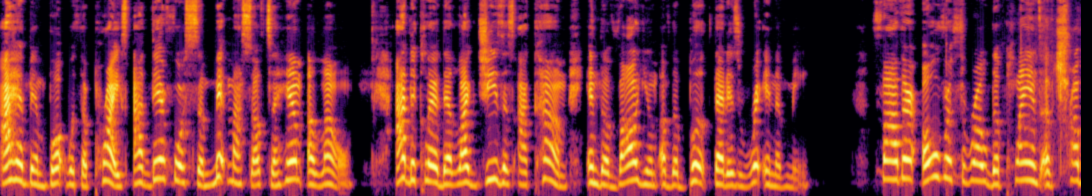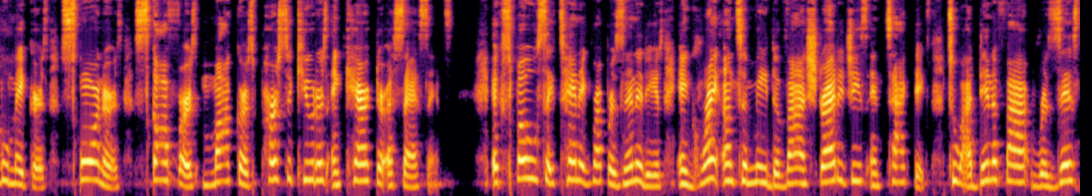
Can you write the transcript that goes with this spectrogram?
I have been bought with a price. I therefore submit myself to Him alone. I declare that, like Jesus, I come in the volume of the book that is written of me. Father, overthrow the plans of troublemakers, scorners, scoffers, mockers, persecutors, and character assassins. Expose satanic representatives and grant unto me divine strategies and tactics to identify, resist,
